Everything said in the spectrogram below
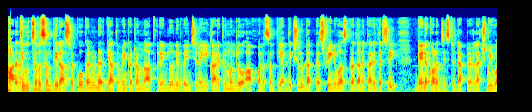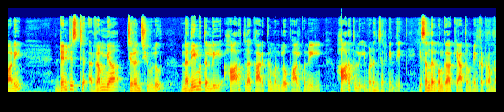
హారతి ఉత్సవ సమితి రాష్ట్ర కో కన్వీనర్ ఖ్యాతం వెంకటరమణ ఆధ్వర్యంలో నిర్వహించిన ఈ కార్యక్రమంలో ఆహ్వాన సమితి అధ్యక్షులు డాక్టర్ శ్రీనివాస్ ప్రధాన కార్యదర్శి gynaecologist doctor Lakshmivani dentist Ramya Chiranjeevulu నదీమ తల్లి హారతుల కార్యక్రమంలో పాల్గొని హారతులు ఇవ్వడం జరిగింది. ఈ సందర్భంగా ఖ్యాతం వెంకటరమణ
